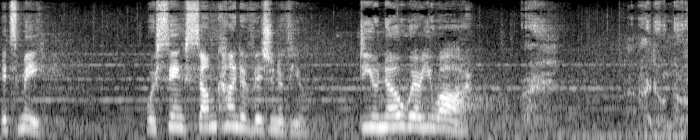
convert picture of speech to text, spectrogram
it's me. We're seeing some kind of vision of you. Do you know where you are? I... I don't know.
